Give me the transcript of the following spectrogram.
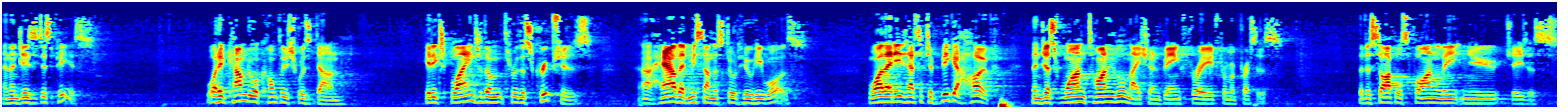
And then Jesus disappears. What he'd come to accomplish was done. He'd explained to them through the scriptures uh, how they'd misunderstood who he was why they needed to have such a bigger hope than just one tiny little nation being freed from oppressors. The disciples finally knew Jesus.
